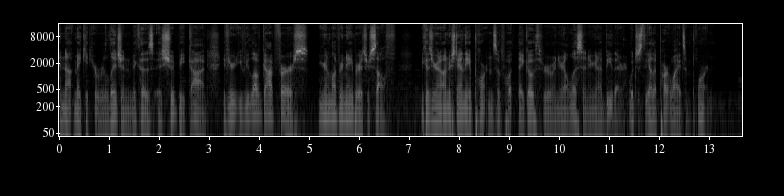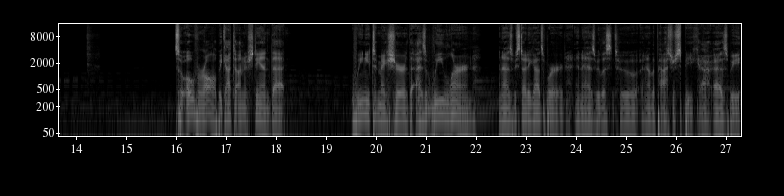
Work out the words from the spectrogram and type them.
and not make it your religion because it should be God. If you're if you love God first, you're to love your neighbor as yourself because you're going to understand the importance of what they go through and you're going to listen, you're going to be there, which is the other part why it's important. So overall, we got to understand that we need to make sure that as we learn and as we study God's word, and as we listen to you know, the pastor speak, as we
